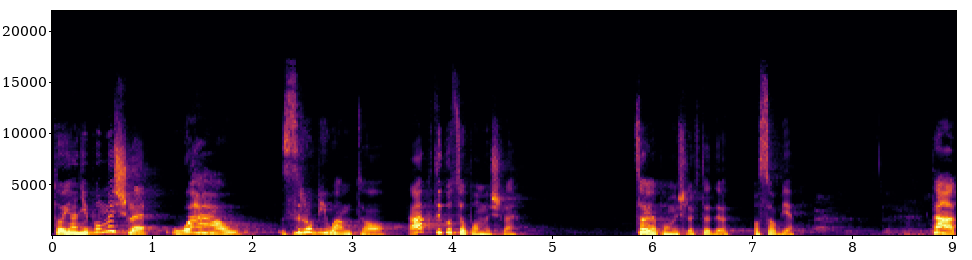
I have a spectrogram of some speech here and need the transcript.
to ja nie pomyślę, wow, zrobiłam to, tak? Tylko co pomyślę? Co ja pomyślę wtedy o sobie? Tak,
